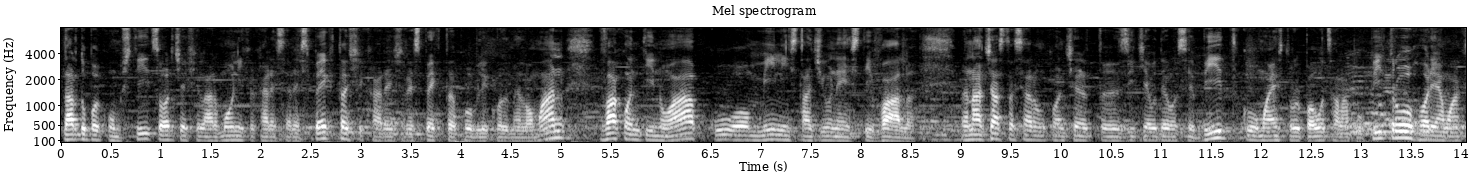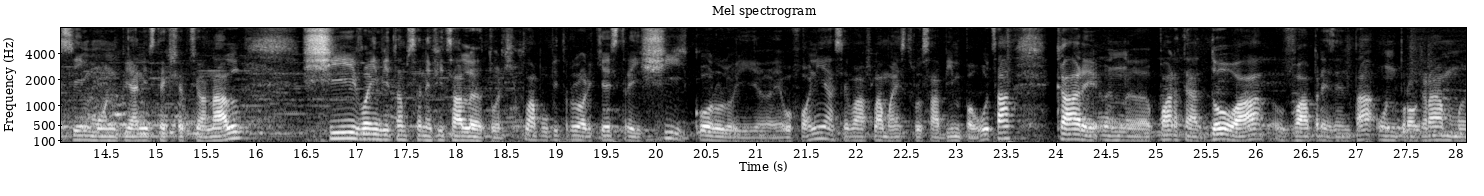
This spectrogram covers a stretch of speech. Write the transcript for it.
dar după cum știți, orice filarmonică care se respectă și care își respectă publicul meloman va continua cu o mini-stagiune estivală. În această seară un concert, zic eu, deosebit, cu maestrul Păuța la pupitru, Horia Maxim, un pianist excepțional, și vă invităm să ne fiți alături. La pupitrul orchestrei și corului uh, Eufonia se va afla maestrul Sabin Păuța, care în uh, partea a doua va prezenta un program uh,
